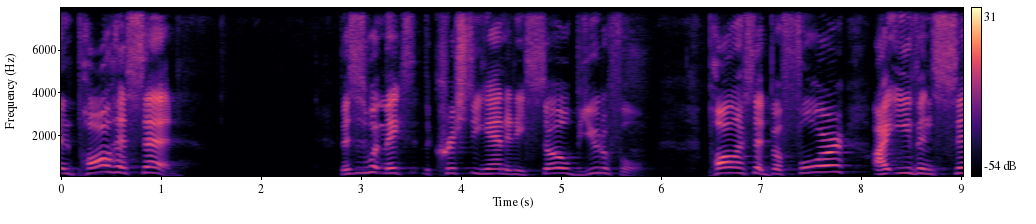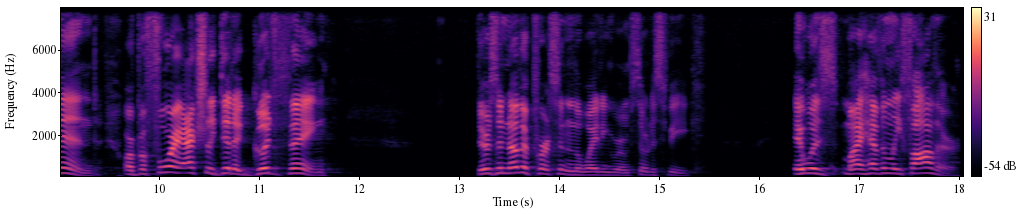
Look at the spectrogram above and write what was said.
And Paul has said, this is what makes the Christianity so beautiful. Paul has said, before I even sinned, or before I actually did a good thing, there's another person in the waiting room, so to speak. It was my heavenly Father.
